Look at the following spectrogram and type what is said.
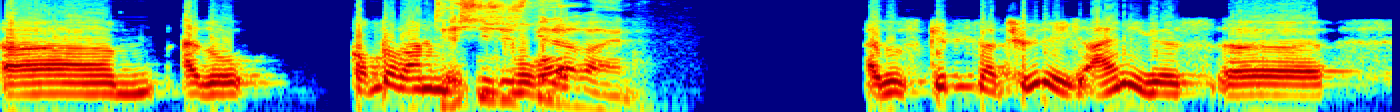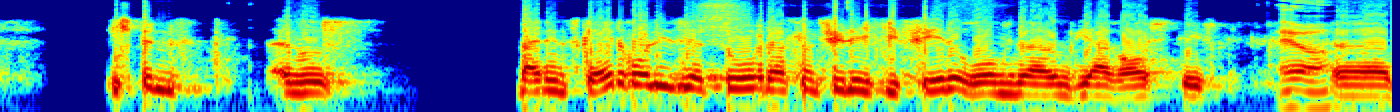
Ähm, also kommt doch an. Technische Spielereien. Also es gibt natürlich einiges. Äh, ich bin, also bei den Skate-Rollis jetzt so, dass natürlich die Federung da irgendwie heraussticht. Ja. Äh,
